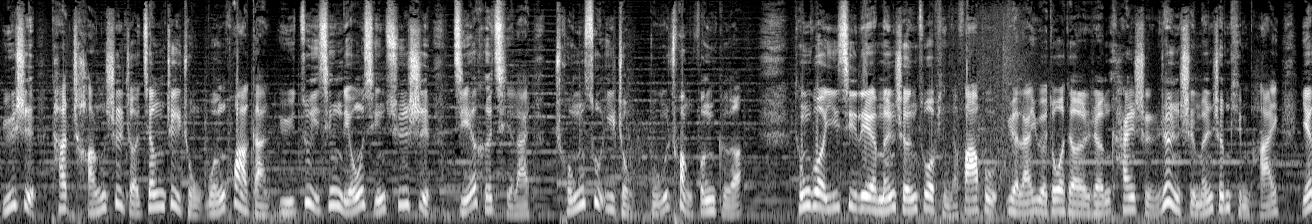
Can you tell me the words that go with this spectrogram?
于是他尝试着将这种文化感与最新流行趋势结合起来，重塑一种独创风格。通过一系列门神作品的发布，越来越多的人开始认识门神品牌，也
